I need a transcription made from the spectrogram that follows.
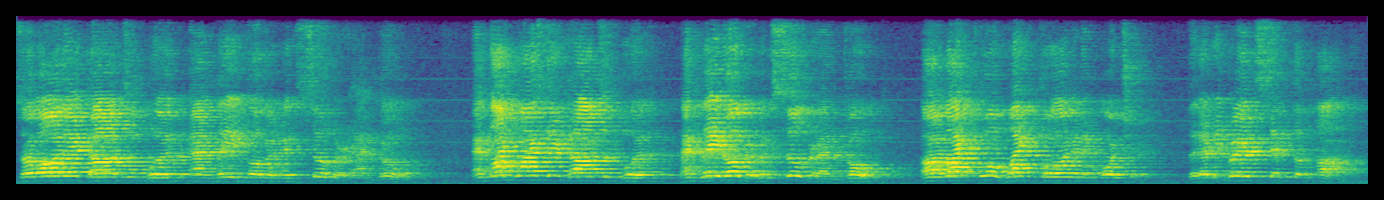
so are their gods of wood, and laid over with silver and gold. And likewise their gods of wood, and laid over with silver and gold are like to a white thorn in an orchard, that every bird sippeth upon,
